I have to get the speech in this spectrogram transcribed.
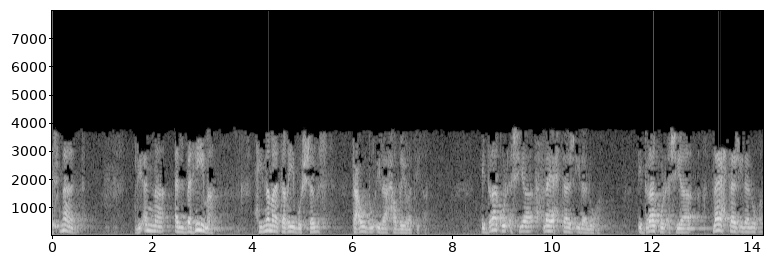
إسناد لأن البهيمة حينما تغيب الشمس تعود إلى حظيرتها. إدراك الأشياء لا يحتاج إلى لغة. إدراك الأشياء لا يحتاج إلى لغة.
